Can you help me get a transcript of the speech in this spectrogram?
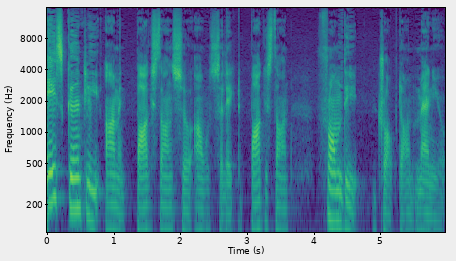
As currently I'm in Pakistan so I will select Pakistan from the drop down menu.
